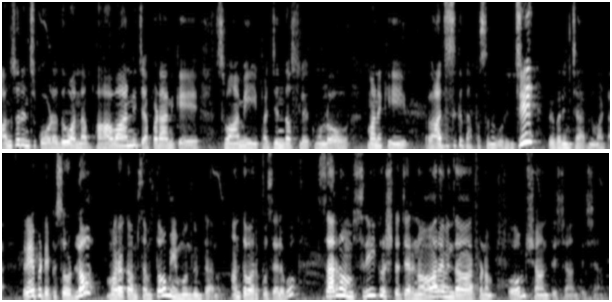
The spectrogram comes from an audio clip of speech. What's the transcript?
అనుసరించకూడదు అన్న భావాన్ని చెప్పడానికే స్వామి ఈ పద్దెనిమిదవ శ్లోకంలో మనకి రాజసిక తపస్సును గురించి వివరించారనమాట రేపటి ఎపిసోడ్లో మరొక అంశంతో మీ ముందుంటాను. అంతవరకు సెలవు. సర్వం శ్రీకృష్ణ చరణారవిందార్పణం ఓం శాంతి శాంతి శాంతి.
